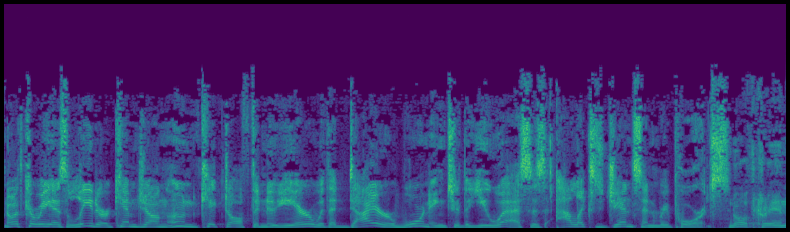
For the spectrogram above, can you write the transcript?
North Korea's leader Kim Jong Un kicked off the new year with a dire warning to the U.S. as Alex Jensen reports. North Korean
